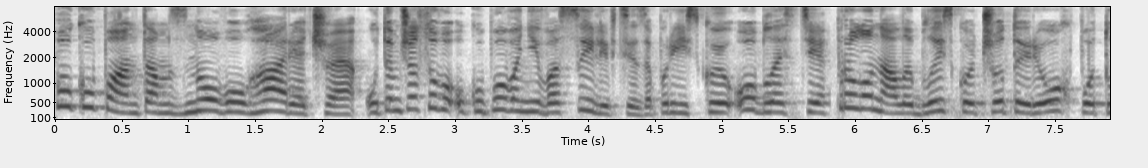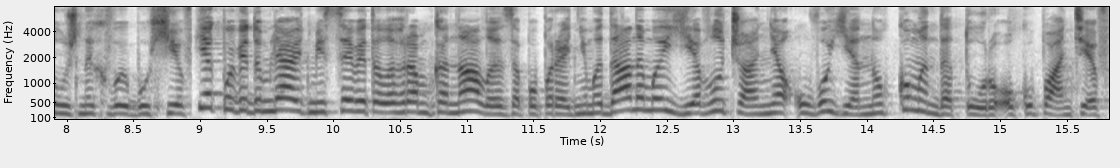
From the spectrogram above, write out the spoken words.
Окупантам знову гаряче. У тимчасово окупованій Васильівці Запорізької області пролунали близько чотирьох потужних вибухів. Як повідомляють місцеві телеграм-канали, за попередніми даними є влучання у воєнну комендатуру окупантів.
